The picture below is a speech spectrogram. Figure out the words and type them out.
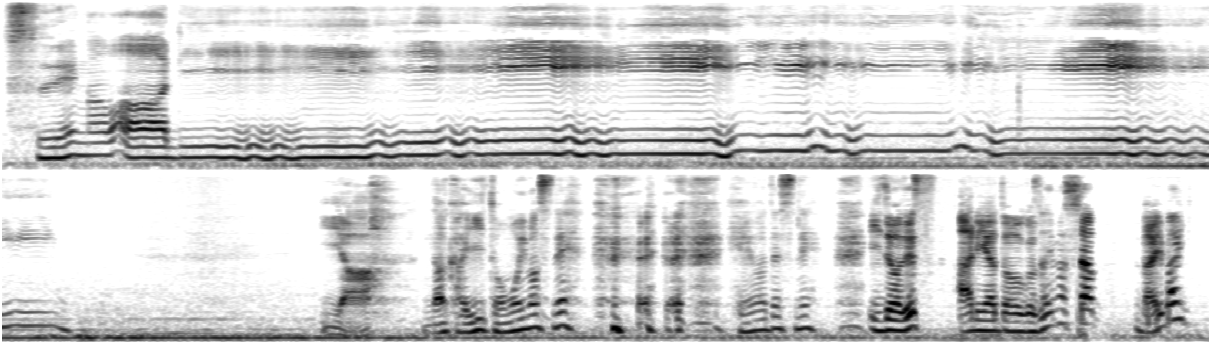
杖代わり。いや、仲いいと思いますね。平和ですね。以上です。ありがとうございました。バイバイ。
